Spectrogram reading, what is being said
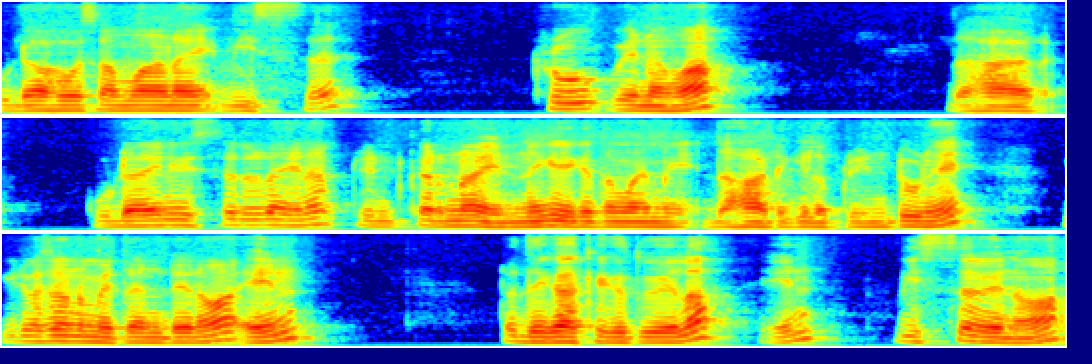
කුඩා හෝ සමානයි විස්ස. ටරු වෙනවා. දහට කුඩයි විස්සට එන පින්ට් කරන එන්න එක. තමයි මේ දහට කියලා පින්ටුනේ ඉටසන මෙතැන්ටෙනවා එන් දෙකක් එකතු වෙලා එන් විස්ස වෙනවා.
